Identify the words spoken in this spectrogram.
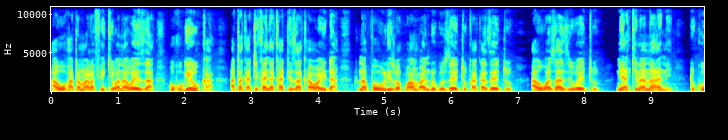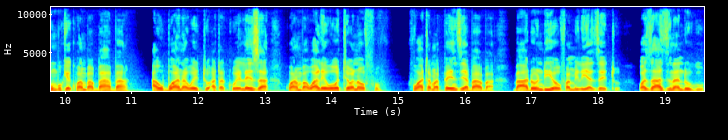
au hata marafiki wanaweza kukugeuka. Hata katika nyakati za kawaida tunapoulizwa kwamba ndugu zetu kaka zetu au wazazi wetu ni akina nani tukumbuke kwamba baba au bwana wetu atakueleza kwamba wale wote wanaofuata mapenzi ya baba bado ndiyo familia zetu. Wazazi na ndugu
